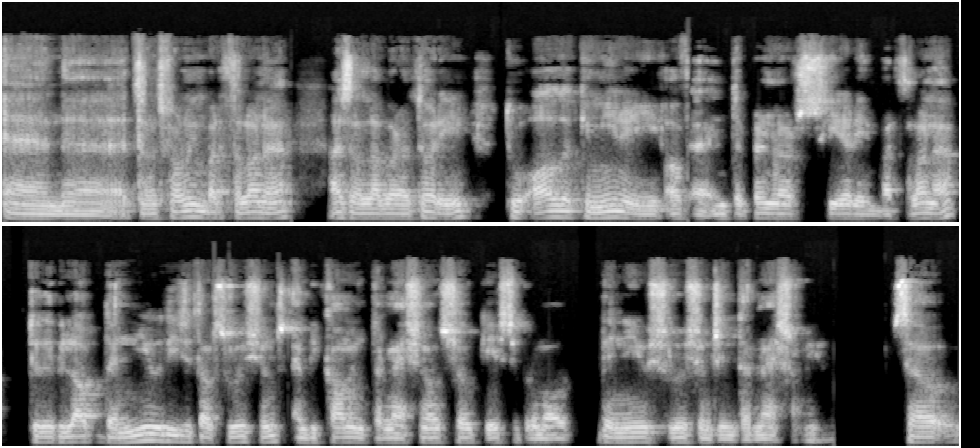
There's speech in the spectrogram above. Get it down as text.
and uh, transforming Barcelona as a laboratory to all the community of uh, entrepreneurs here in Barcelona to develop the new digital solutions and become international showcase to promote the new solutions internationally. So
